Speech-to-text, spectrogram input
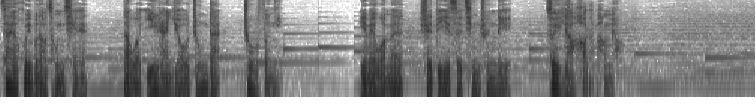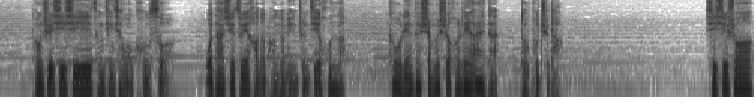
再回不到从前，但我依然由衷的祝福你，因为我们是彼此青春里最要好的朋友。同事西西曾经向我哭诉，我大学最好的朋友领证结婚了，可我连他什么时候恋爱的都不知道。西西说，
